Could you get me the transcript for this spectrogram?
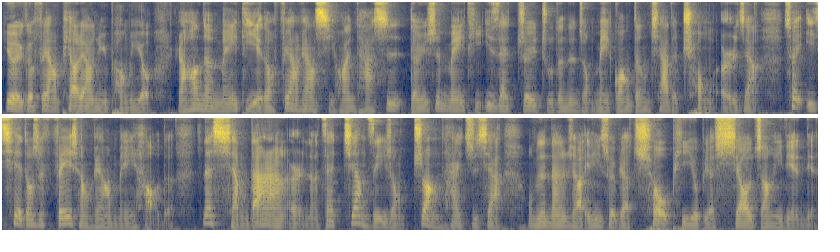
又有一个非常漂亮女朋友，然后呢，媒体也都非常非常喜欢他，是等于是媒体。一一直在追逐的那种镁光灯下的宠儿，这样，所以一切都是非常非常美好的。那想当然尔呢，在这样子一种状态之下，我们的男主角一定是比较臭屁又比较嚣张一点点。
